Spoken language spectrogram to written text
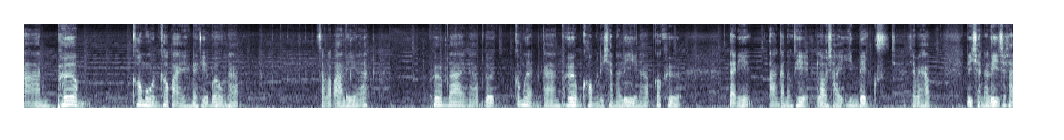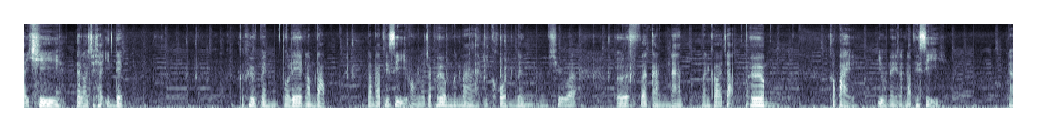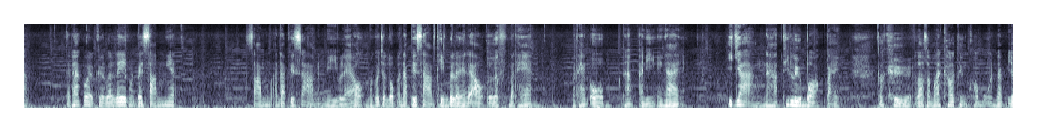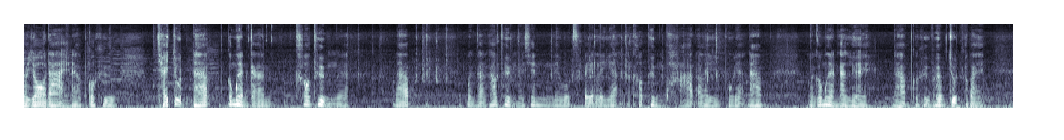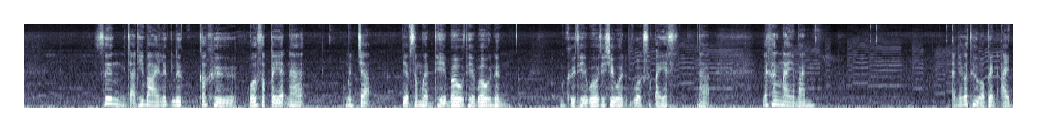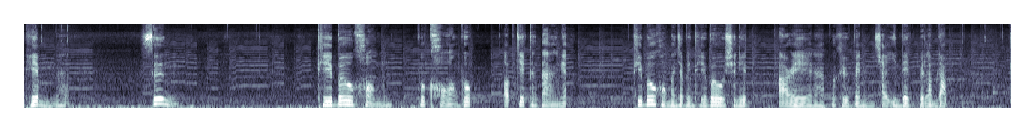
การเพิ่มข้อมูลเข้าไปใน table นะครับสำหรับ array นะเพิ่มได้นะครับ โดยก็เหมือนการเพิ่มของ dictionary นะครับก็คือ แต่นี้ ต่างกันตรงที่เราใช้ index ใช่ไหมครับ dictionary จะใช้ key แต่เราจะใช้ index ก็คือเป็นตัวเลขลำดับลำดับที่ 4 ผมก็จะเพิ่มขึ้นมาอีกคนหนึ่งชื่อว่า earth ละกันนะครับ มันก็จะเพิ่มเข้าไปอยู่ในลำดับที่4นะครับแต่ถ้าเกิดว่าเลขมันไปซ้ำเนี้ยซ้ำอันดับที่ 3 มันมีอยู่แล้ว มันก็จะลบอันดับที่ 3 ทิ้งไปเลยแล้วเอา earth มาแทนมาแทนโอมนะครับอันนี้ง่ายๆ อีกอย่างนะครับที่ลืมบอกไป ก็คือเราสามารถเข้าถึงข้อมูลแบบย่อๆได้นะครับ ก็คือใช้จุดนะครับก็เหมือนการเข้าถึงนะครับ เหมือนการเข้าถึงเช่นใน workspace อะไรเงี้ยเข้าถึงพาร์ทอะไรพวกเนี้ยนะครับ มันก็เหมือนกันเลยนะครับ ก็คือเพิ่มจุดเข้าไป ซึ่งจะอธิบายลึกๆก็คือ workspace นะฮะมันจะเปรียบเสมือน table table หนึ่งมันคือ table ที่ชื่อว่า workspace นะฮะและข้างในมัน อันนี้ก็ถือว่าเป็นไอเทมนะฮะ ซึ่ง table ของพวกของพวก object ต่างๆ เนี่ย table ของมันจะเป็น table ชนิด array นะครับ ก็คือเป็นใช้ index เป็นลำดับ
